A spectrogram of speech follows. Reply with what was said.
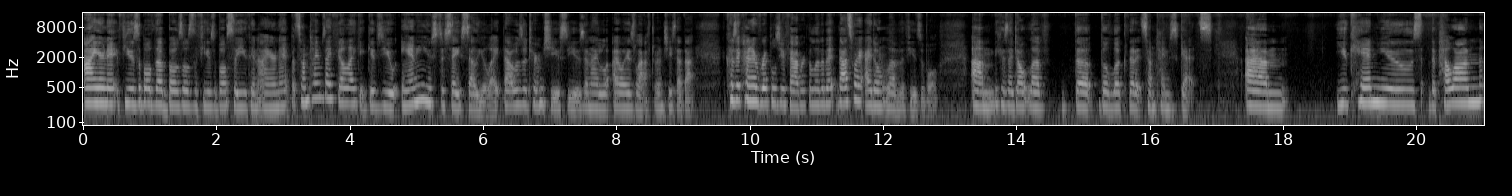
iron it fusible the Bosal's the fusible so you can iron it. But sometimes i feel like it gives you annie used to say cellulite. That was a term she used to use and i, I always laughed when she said that. Because it kind of ripples your fabric a little bit. That's why i don't love the fusible um, because i don't love the the look that it sometimes gets. Um, you can use the Pellon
